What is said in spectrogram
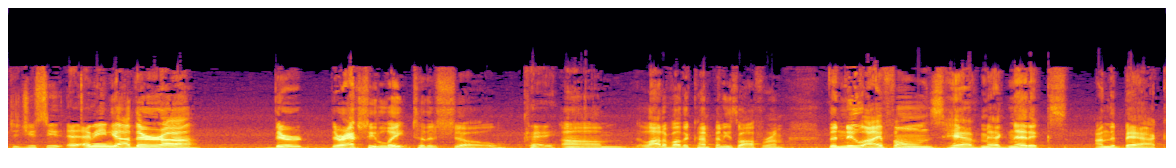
Did you see? I mean, Yeah, they're uh, they're they're actually late to the show. Okay. Um, a lot of other companies offer them. The new iPhones have magnetics on the back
